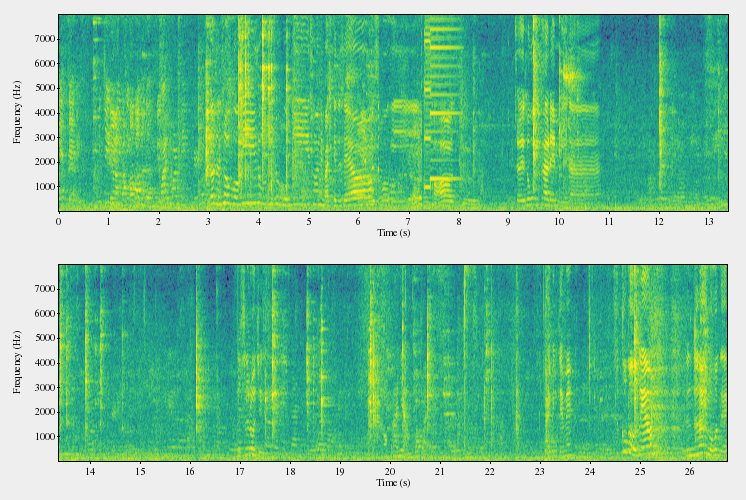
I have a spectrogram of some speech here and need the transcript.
예스 이것은 소고기, 소고기, 소고기. 승환님 맛있게 드세요. 소고기. 돈가스. 저희 소고기 카레입니다. 부스러지네. 많이 안 먹어요. 다이빙 때문에? 스쿠버 오세요. 든든하게 먹어도 돼.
